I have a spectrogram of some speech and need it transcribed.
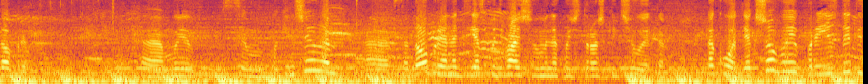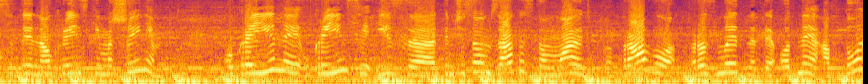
Добре. Е, Ми з цим покінчили. Е, Все добре. Я Я сподіваюся, що ви мене хоч трошки чуєте. Так от, якщо ви приїздите сюди на українській машині, України, українці із е, тимчасовим захистом мають право розмитнити одне авто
